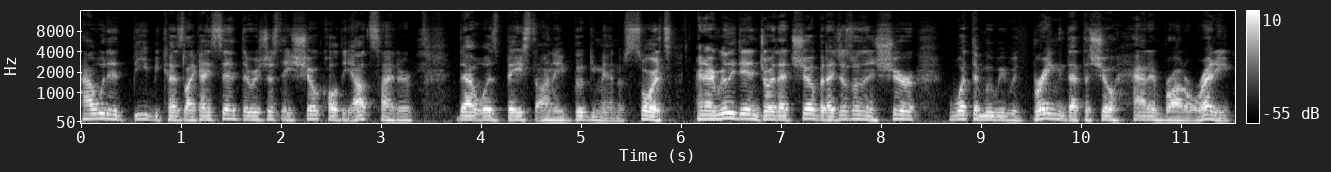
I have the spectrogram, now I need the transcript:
how would it be? Because, like I said, there was just a show called The Outsider that was based on a boogeyman of sorts. And I really did enjoy that show, but I just wasn't sure what the movie would bring that the show hadn't brought already.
